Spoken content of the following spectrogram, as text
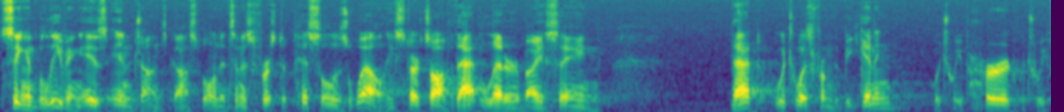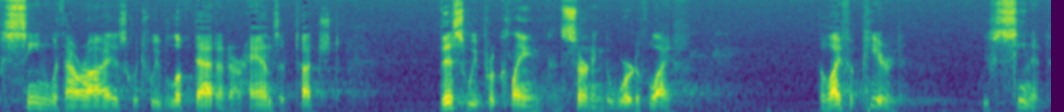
Seeing and believing is in John's gospel, and it's in his first epistle as well. He starts off that letter by saying, that which was from the beginning, which we've heard, which we've seen with our eyes, which we've looked at and our hands have touched, this we proclaim concerning the word of life. The life appeared. We've seen it.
